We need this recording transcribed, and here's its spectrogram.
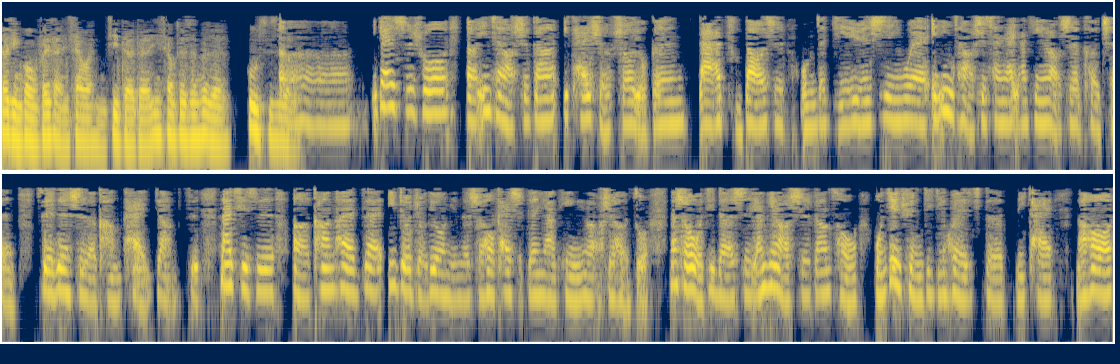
邀请跟我们分享一下吗？你记得的印象最深刻的故事是什么？应该是说，呃，应晨老师刚刚一开始的时候有跟。大家提到是我们的结缘，是因为诶，应晨老师参加杨廷老师的课程，所以认识了康泰这样子。那其实呃，康泰在一九九六年的时候开始跟杨廷老师合作，那时候我记得是杨天老师刚从洪建全基金会的离开，然后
